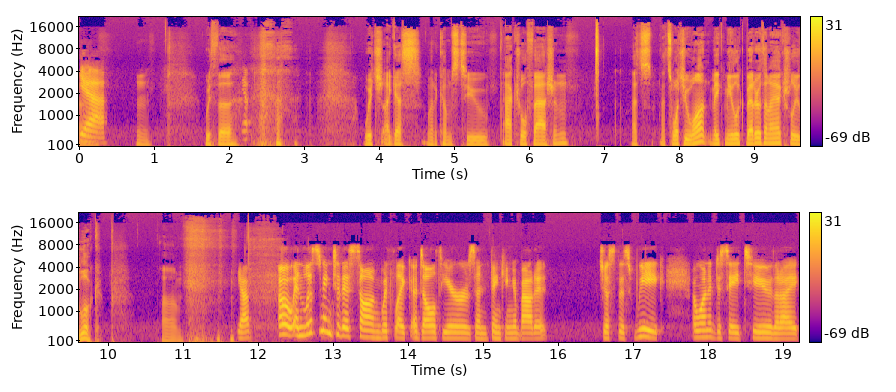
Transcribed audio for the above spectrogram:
Yeah. Um, hmm. With the, yep. which I guess when it comes to actual fashion, that's that's what you want. Make me look better than I actually look. Um. yep. Oh, and listening to this song with like adult ears and thinking about it just this week, I wanted to say too that I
